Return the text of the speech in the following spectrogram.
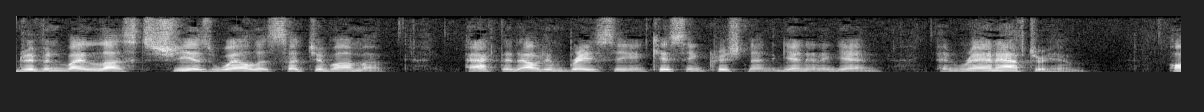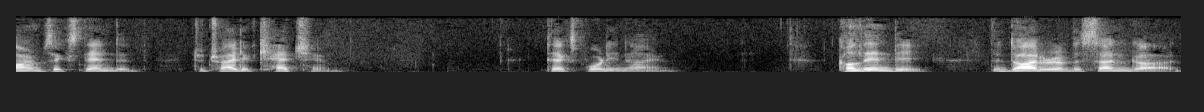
Driven by lust, she as well as Satyabhama acted out embracing and kissing Krishna again and again and ran after him, arms extended, to try to catch him. Text 49. Kalindi, the daughter of the sun god,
